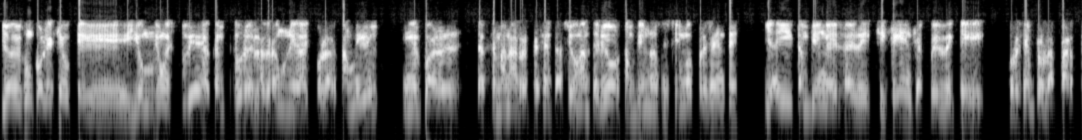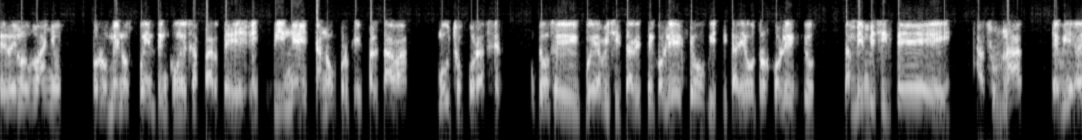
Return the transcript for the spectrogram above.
yo es un colegio que yo mismo estudié acá en Piura, la Gran Unidad Escolar San Miguel, en el cual la semana de representación anterior también nos hicimos presentes y ahí también era de exigencia, pues, de que, por ejemplo, la parte de los baños por lo menos cuenten con esa parte bien hecha, ¿no? Porque faltaba mucho por hacer. Entonces voy a visitar este colegio, visitaré otros colegios, también visité a SUNAT, que había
